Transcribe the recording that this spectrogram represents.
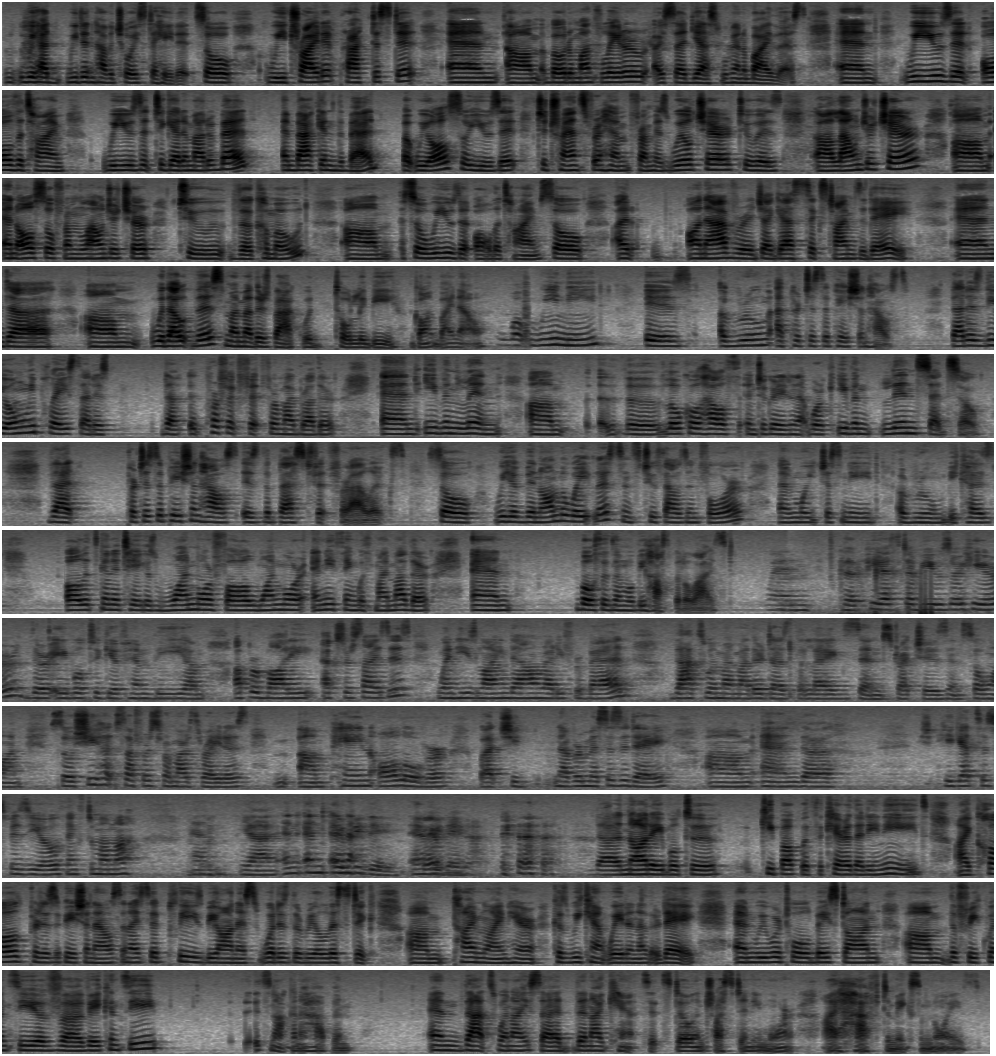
we had we didn't have a choice to hate it. So we tried it, practiced it, and um, about a month later, I said, yes, we're going to buy this. And we use it all the time. We use it to get him out of bed and back in the bed, but we also use it to transfer him from his wheelchair to his uh, lounger chair, um, and also from lounger chair to the commode. Um, so we use it all the time. So I, on average, I guess six times a day. And uh, um, without this, my mother's back would totally be gone by now. What we need is a room at Participation House. That is the only place that is the perfect fit for my brother. And even LHIN, um, the local health integrated network, even LHIN said so, that Participation House is the best fit for Alex. So we have been on the wait list since 2004 and we just need a room because all it's going to take is one more fall, one more anything with my mother, and both of them will be hospitalized. When the PSWs are here, they're able to give him the um, upper body exercises when he's lying down ready for bed. That's when my mother does the legs and stretches and so on. So she suffers from arthritis, um, pain all over, but she never misses a day. Um, and uh, he gets his physio thanks to mama. And yeah, and, and, and every day, every, every day. night. not able to keep up with the care that he needs, I called Participation House and I said, please be honest, what is the realistic um, timeline here? Because we can't wait another day. And we were told based on um, the frequency of uh, vacancy, it's not going to happen. And that's when I said, then I can't sit still and trust anymore. I have to make some noise.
